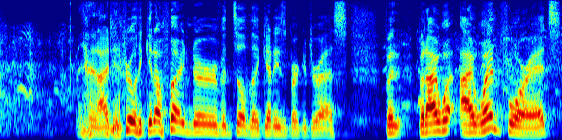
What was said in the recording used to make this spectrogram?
and I didn't really get off my nerve until the Gettysburg Address. But, but I, w- I went for it.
